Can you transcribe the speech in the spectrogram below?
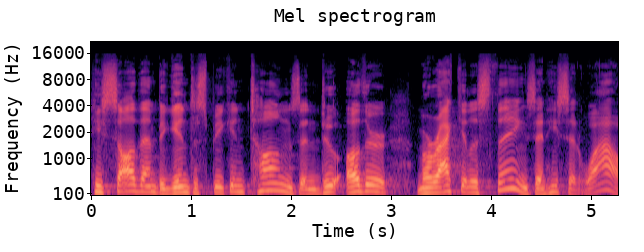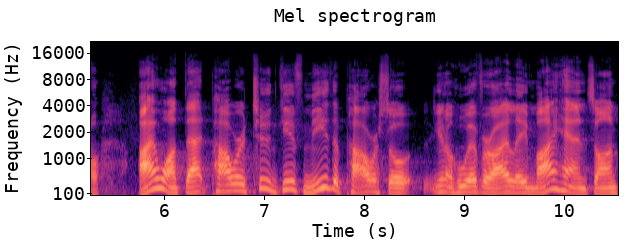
he saw them begin to speak in tongues and do other miraculous things. And he said, wow, I want that power too. Give me the power so you know, whoever I lay my hands on,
